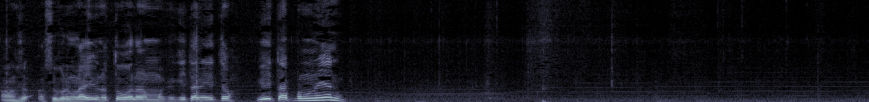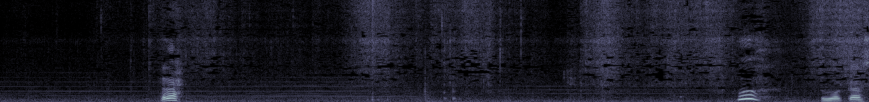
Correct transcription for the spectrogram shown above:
Ang so- sobrang layo na to. Walang makikita na ito. Sige, tapon mo yan. Tara. Huh, sa wakas.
